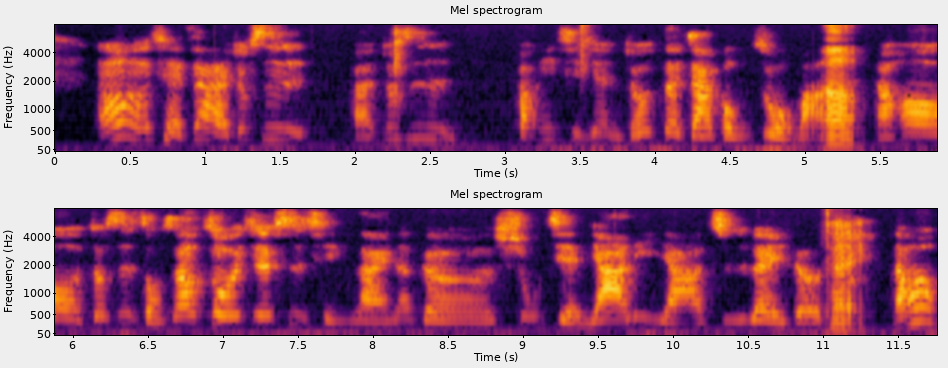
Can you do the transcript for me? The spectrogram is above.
然后而且再来就是，反正就是防疫期间你就在家工作嘛，嗯，然后就是总是要做一些事情来那个疏解压力呀之类的。对。然后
